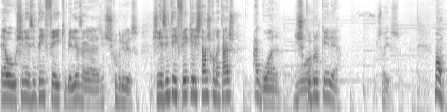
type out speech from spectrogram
É, o chinesinho tem fake, beleza, galera? A gente descobriu isso. O chinesinho tem fake ele está nos comentários agora. Descubram quem ele é. Só isso. Bom,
